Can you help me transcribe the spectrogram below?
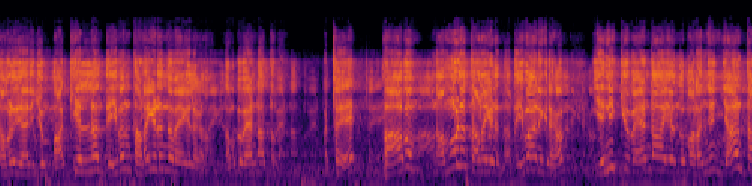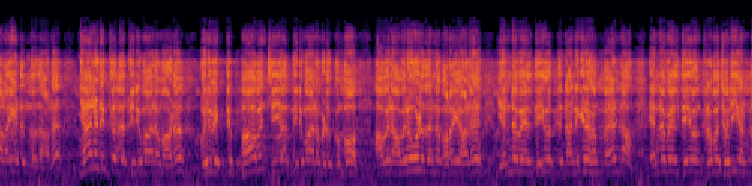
നമ്മൾ വിചാരിക്കും ബാക്കിയെല്ലാം ദൈവം തടയിടുന്ന മേഖലകളാണ്. നമുക്ക് വേണ്ടാത്തത്. പക്ഷേ പാപം നമ്മൾ തടയിടുന്ന ദൈവാനുഗ്രഹം എനിക്ക് വേണ്ട എന്ന് പറഞ്ഞ് ഞാൻ തടയിടുന്നതാണ്. ഞാൻ എടുക്കുന്ന തീരുമാനമാണ്. ഒരു വ്യക്തി പാപം ചെയ്യാൻ തീരുമാനമെടുക്കുമ്പോ അവൻ അവനോട് തന്നെ പറയാണ് എന്റെ മേൽ ദൈവത്തിന്റെ അനുഗ്രഹം വേണ്ട. എന്റെ മേൽ ദൈവം കൃപ ചൊരിയണ്ട.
